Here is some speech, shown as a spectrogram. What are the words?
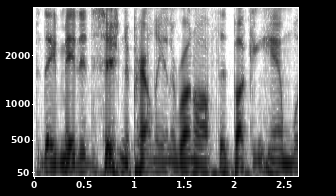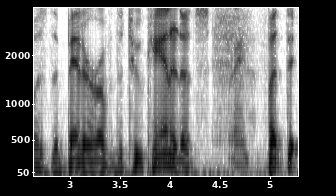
they've made a decision apparently in the runoff that Buckingham was the better of the two candidates. Right. But the,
